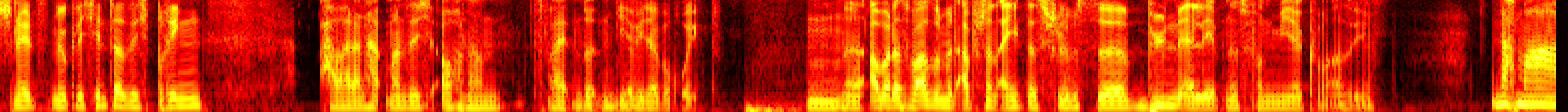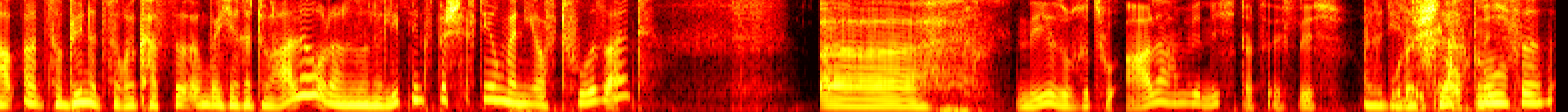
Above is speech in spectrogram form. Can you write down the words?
schnellstmöglich hinter sich bringen. Aber dann hat man sich auch nach dem zweiten, dritten Bier wieder beruhigt. Mhm. Ne? Aber das war so mit Abstand eigentlich das schlimmste Bühnenerlebnis von mir quasi. Nochmal äh, zur Bühne zurück. Hast du irgendwelche Rituale oder so eine Lieblingsbeschäftigung, wenn ihr auf Tour seid? Äh, nee, so Rituale haben wir nicht tatsächlich. Also diese Schlachtrufe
